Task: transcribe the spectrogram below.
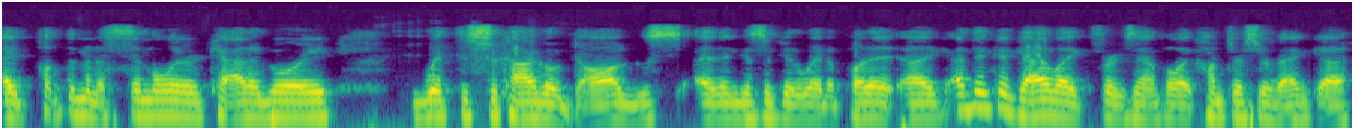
I put them in a similar category with the Chicago Dogs. I think is a good way to put it. Like I think a guy like, for example, like Hunter Cervenka,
